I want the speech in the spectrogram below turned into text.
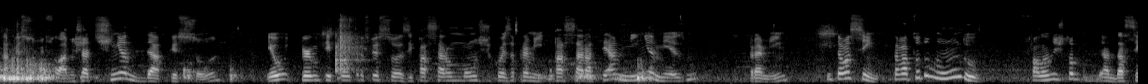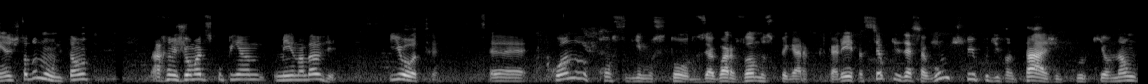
a pessoa me falava, já tinha da pessoa. Eu perguntei para outras pessoas e passaram um monte de coisa para mim. Passaram até a minha mesmo para mim. Então, assim, tava todo mundo falando de da senha de todo mundo. Então, arranjou uma desculpinha meio nada a ver. E outra, é, quando conseguimos todos, e agora vamos pegar a picareta, se eu quisesse algum tipo de vantagem, porque eu não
